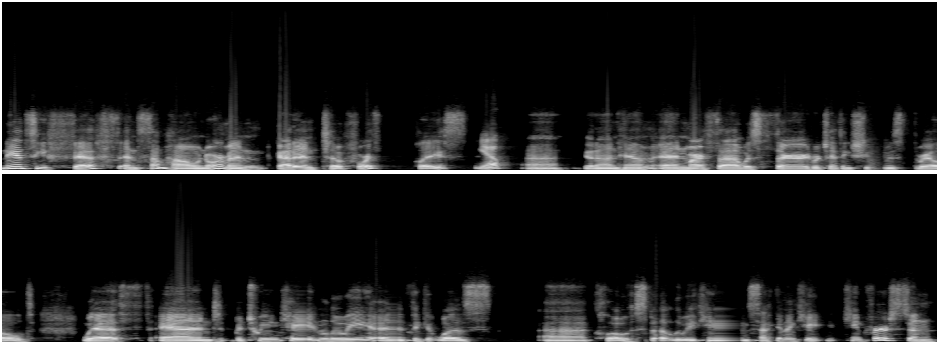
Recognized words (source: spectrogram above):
Nancy fifth, and somehow Norman got into fourth place. Yep. Uh, good on him. And Martha was third, which I think she was thrilled with. And between Kate and Louie, I think it was uh, close, but Louie came second and Kate came first. And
